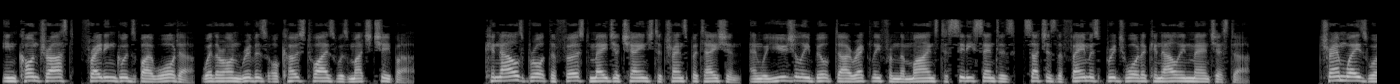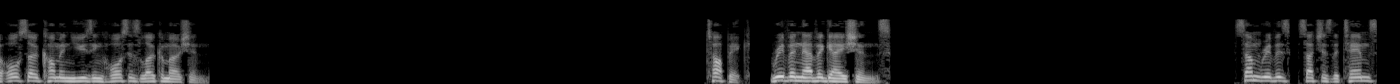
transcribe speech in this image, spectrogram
In contrast, freighting goods by water, whether on rivers or coastwise was much cheaper. Canals brought the first major change to transportation, and were usually built directly from the mines to city centres, such as the famous Bridgewater Canal in Manchester. Tramways were also common using horses locomotion. River navigations Some rivers, such as the Thames,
